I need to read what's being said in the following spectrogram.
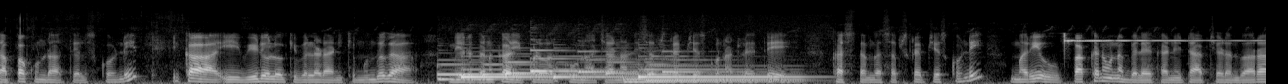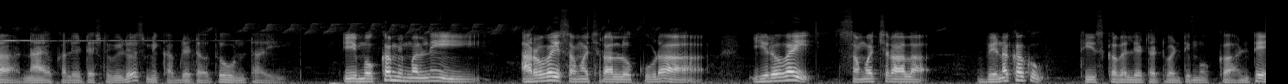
తప్పకుండా తెలుసుకోండి. ఇక ఈ వీడియోలోకి వెళ్ళడానికి ముందుగా మీరు కనుక ఇప్పటివరకు నా ఛానల్ని సబ్స్క్రైబ్ చేసుకున్నట్లయితే ఖచ్చితంగా సబ్స్క్రైబ్ చేసుకోండి. మరియు పక్కన ఉన్న బెలైకాన్ని ట్యాప్ చేయడం ద్వారా నా యొక్క లేటెస్ట్ వీడియోస్ మీకు అప్డేట్ అవుతూ ఉంటాయి. ఈ మొక్క మిమ్మల్ని అరవై సంవత్సరాల్లో కూడా ఇరవై సంవత్సరాల వెనకకు తీసుకువెళ్ళేటటువంటి మొక్క అంటే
